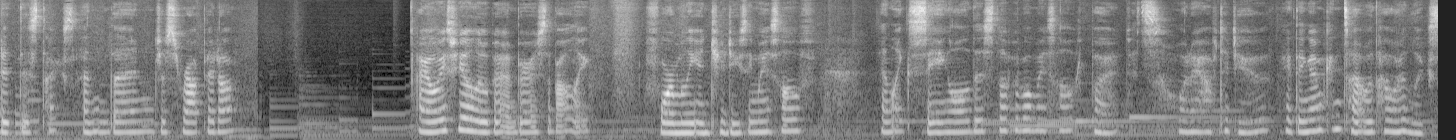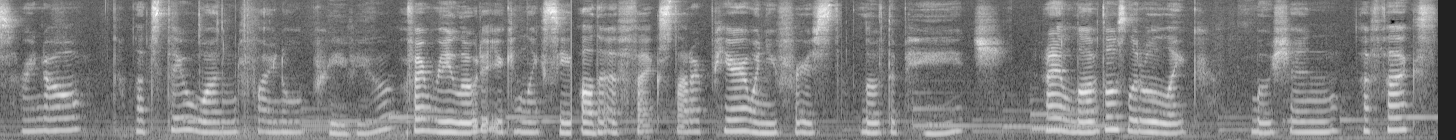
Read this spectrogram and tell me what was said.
Edit this text and then just wrap it up. I always feel a little bit embarrassed about like formally introducing myself and like saying all this stuff about myself, but it's what I have to do. I think I'm content with how it looks right now. Let's do one final preview. If I reload it, you can like see all the effects that appear when you first load the page. And I love those little like motion effects.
